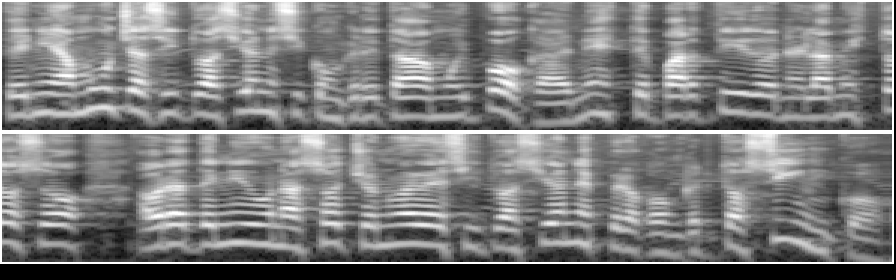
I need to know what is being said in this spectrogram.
tenía muchas situaciones y concretaba muy poca. En este partido, en el amistoso, habrá tenido unas 8 o 9 situaciones, pero concretó 5,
